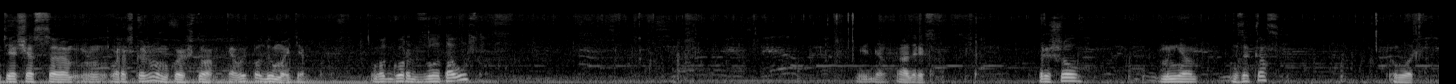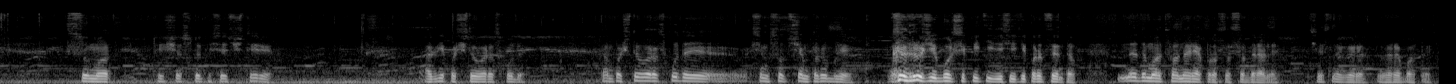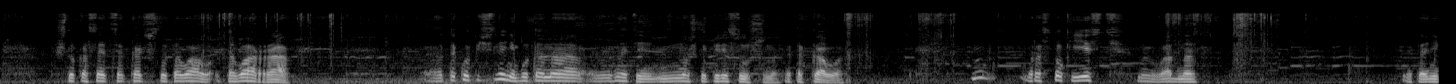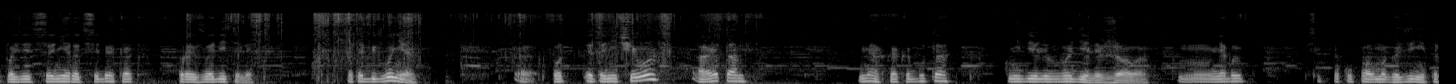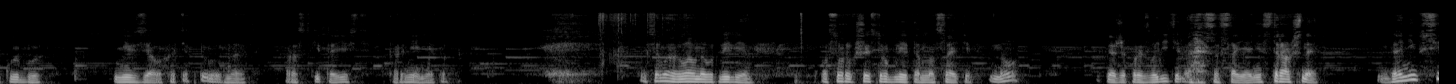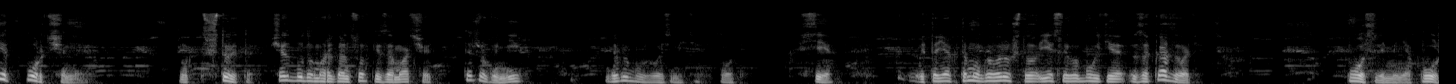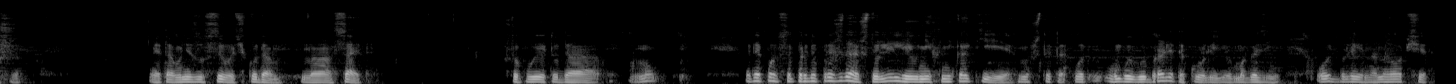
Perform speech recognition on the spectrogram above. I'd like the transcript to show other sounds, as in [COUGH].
Вот я сейчас э, расскажу вам кое-что, а вы подумайте. Вот город Златоуст. Видно адрес. Пришел у меня заказ. Вот. Сумма 1154. А где почтовые расходы? Там почтовые расходы 700 с чем-то рублей. [LAUGHS] Короче, больше 50%. Ну, я думаю, от фонаря просто содрали, честно говоря, зарабатывать. Что касается качества товара, э, такое впечатление, будто она, знаете, немножко пересушена. Это кава. Ну, росток есть, ну ладно. Это они позиционируют себя как производители. Это бегония. Э, вот это ничего, а это мягко, как будто неделю в воде лежала. Ну, я бы покупал в магазине, такой бы не взял. Хотя кто его знает. Ростки-то есть, корней нету. И самое главное, вот лилия. По 46 рублей там на сайте. Но, опять же, производитель, [LAUGHS] а состояние страшное. Да не все порченые. Вот что это? Сейчас буду в марганцовке замачивать. Даже гниль. Да любую возьмите. Вот. Все. Это я к тому говорю, что если вы будете заказывать после меня, позже, это внизу ссылочку дам на сайт, чтобы вы туда, ну, это я просто предупреждаю, что лилии у них никакие. Ну что это, вот вы выбрали такую лилию в магазине, ой, блин, она вообще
